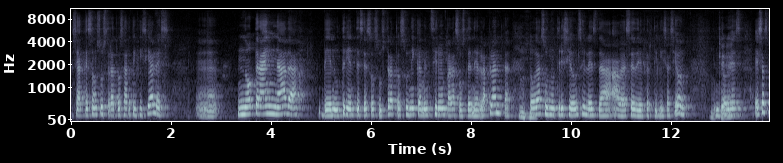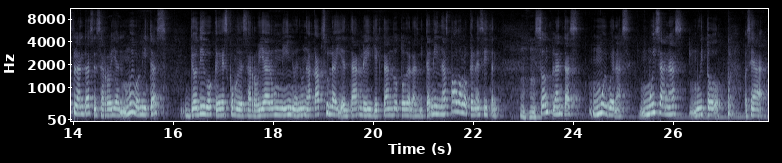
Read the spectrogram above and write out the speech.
o sea que son sustratos artificiales. Eh, no traen nada de nutrientes esos sustratos, únicamente sirven para sostener la planta. Toda su nutrición se les da a base de fertilización. Entonces, esas plantas desarrollan muy bonitas. Yo digo que es como desarrollar un niño en una cápsula y entrarle inyectando todas las vitaminas, todo lo que necesitan. Son plantas muy buenas, muy sanas, muy todo. O sea,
